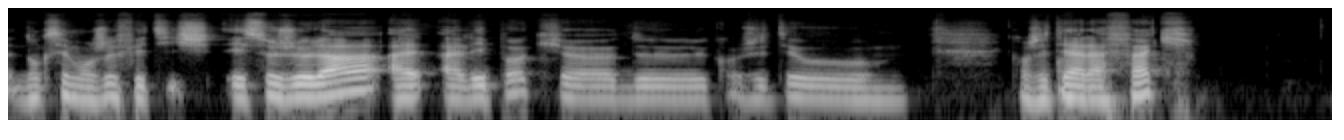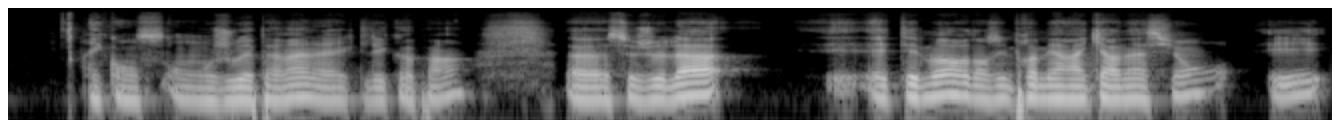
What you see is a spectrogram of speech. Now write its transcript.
Donc c'est mon jeu fétiche. Et ce jeu-là, à, l'époque de quand j'étais au quand j'étais à la fac et qu'on on jouait pas mal avec les copains, ce jeu-là était mort dans une première incarnation et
